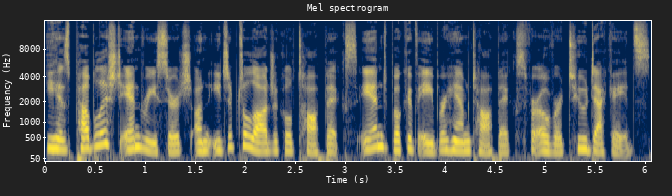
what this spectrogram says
He has published and researched on Egyptological topics and Book of Abraham topics for over two decades.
